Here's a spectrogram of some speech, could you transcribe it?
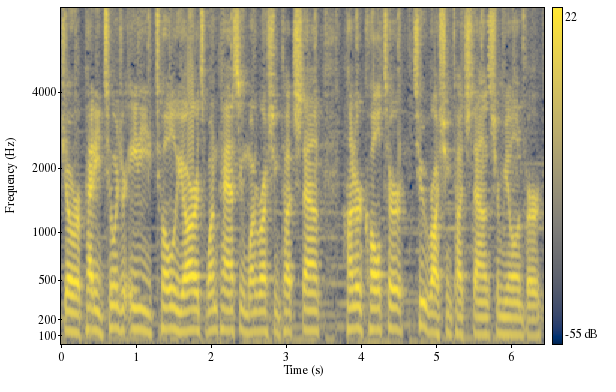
Joe Rapetti, 280 total yards, one passing, one rushing touchdown. Hunter Coulter, two rushing touchdowns for Muhlenberg.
